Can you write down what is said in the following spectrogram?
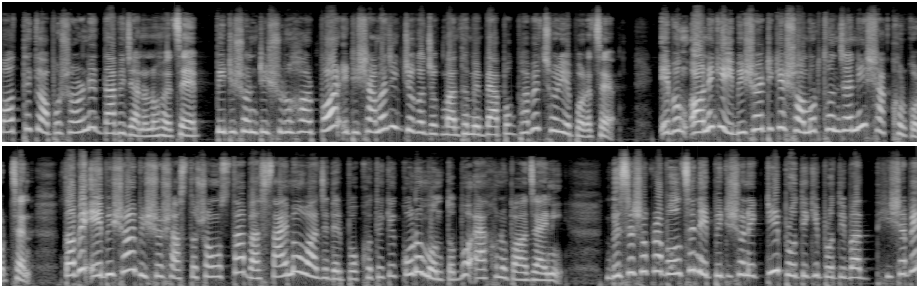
পদ থেকে অপসারণের দাবি জানানো হয়েছে। পিটিশনটি শুরু হওয়ার পর এটি সামাজিক যোগাযোগ মাধ্যমে ব্যাপকভাবে ছড়িয়ে পড়েছে। এবং অনেকেই বিষয়টিকে সমর্থন জানিয়ে স্বাক্ষর করছেন। তবে এ বিষয়ে বিশ্ব স্বাস্থ্য সংস্থা বা সাইমা ওয়াজেদের পক্ষ থেকে কোনো মন্তব্য এখনও পাওয়া যায়নি। বিশ্লেষকরা বলছেন, এই পিটিশন একটি প্রতীকী প্রতিবাদ হিসাবে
